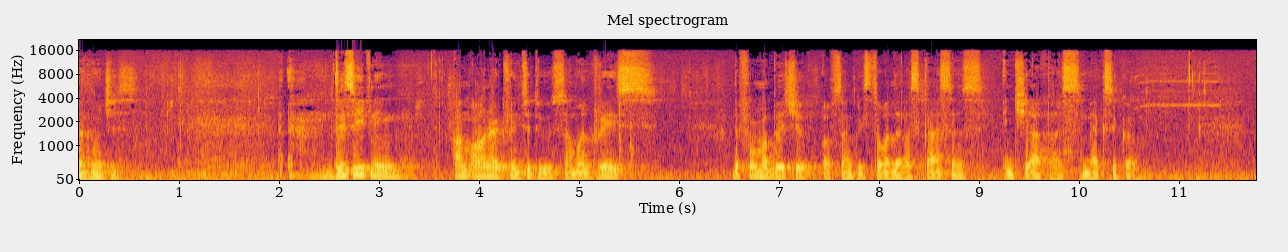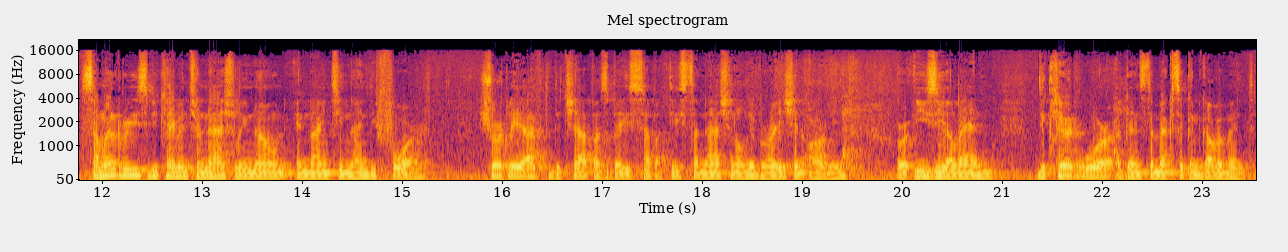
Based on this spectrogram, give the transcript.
Buenas noches. This evening, I'm honored to introduce Samuel Ruiz, the former bishop of San Cristobal de las Casas in Chiapas, Mexico. Samuel Ruiz became internationally known in 1994, shortly after the Chiapas based Zapatista National Liberation Army, or EZLN, declared war against the Mexican government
